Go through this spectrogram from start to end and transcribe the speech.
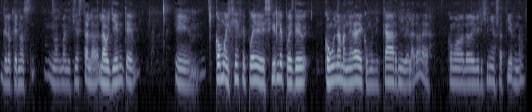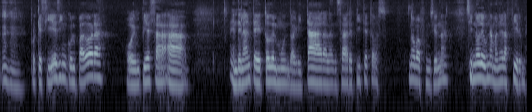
de lo que nos, nos manifiesta la, oyente, eh, cómo el jefe puede decirle, pues, de, con una manera de comunicar niveladora, como lo de Virginia Satir, ¿no? Porque si es inculpadora o empieza a, en delante de todo el mundo, a gritar, a lanzar epítetos, no va a funcionar, sino de una manera firme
